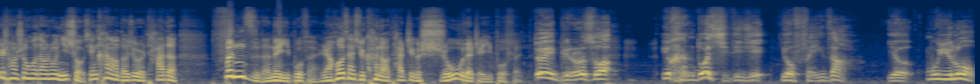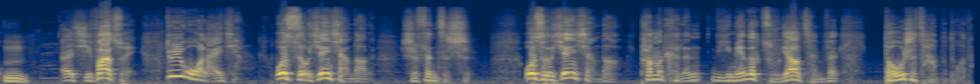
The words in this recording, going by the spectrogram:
日常生活当中你首先看到的就是它的分子的那一部分，然后再去看到它这个食物的这一部分？对，比如说有很多洗涤剂，有肥皂，有沐浴露，嗯，呃，洗发水。对于我来讲，我首先想到的是分子式，我首先想到它们可能里面的主要成分都是差不多的，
